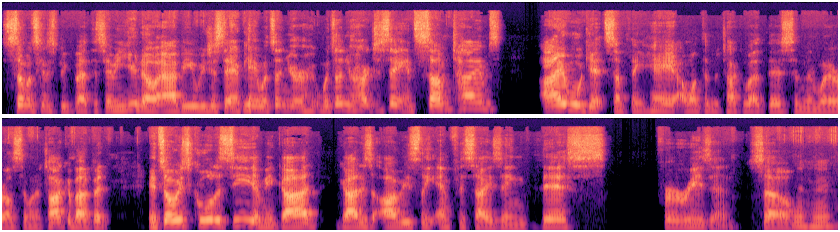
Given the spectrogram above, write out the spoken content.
someone's going to speak about this. I mean, you know, Abbey, we just say, okay, what's on your what's on your heart to say? And sometimes I will get something, hey, I want them to talk about this and then whatever else they want to talk about. But it's always cool to see. I mean, God, God is obviously emphasizing this for a reason. So Mhm.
